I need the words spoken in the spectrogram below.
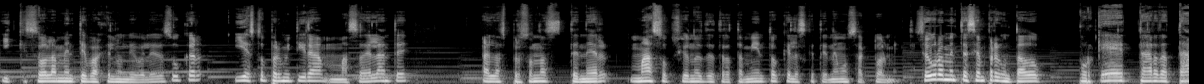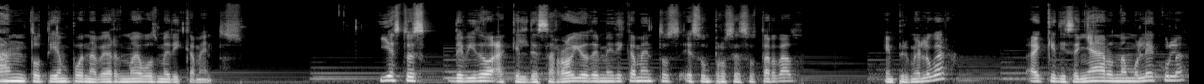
y que solamente bajen los niveles de azúcar y esto permitirá más adelante a las personas tener más opciones de tratamiento que las que tenemos actualmente. Seguramente se han preguntado por qué tarda tanto tiempo en haber nuevos medicamentos. Y esto es debido a que el desarrollo de medicamentos es un proceso tardado. En primer lugar, hay que diseñar una molécula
